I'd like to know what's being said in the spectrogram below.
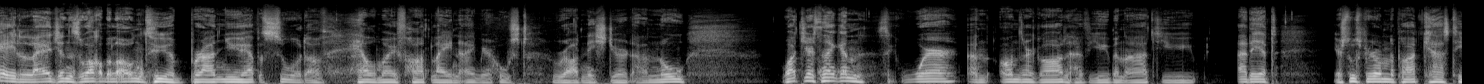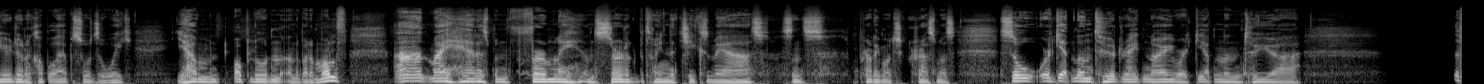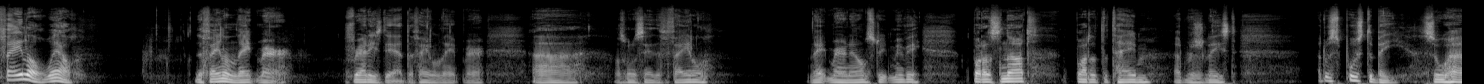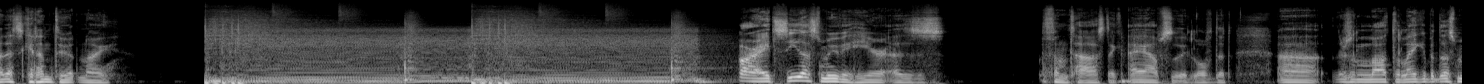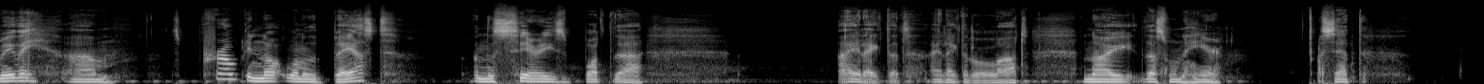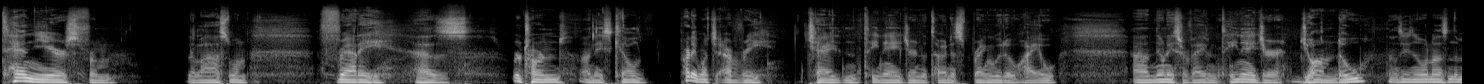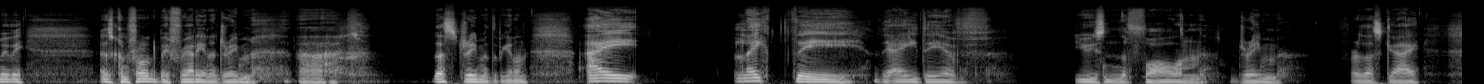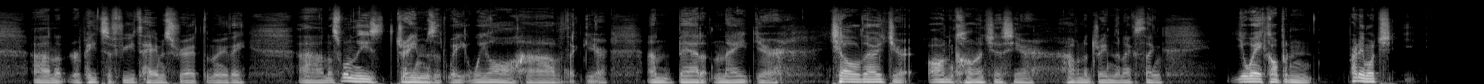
Hey, legends, welcome along to a brand new episode of Hellmouth Hotline. I'm your host, Rodney Stewart, and I know what you're thinking. It's like, where and under God have you been at, you idiot? You're supposed to be running the podcast here, doing a couple episodes a week. You haven't been uploading in about a month, and my head has been firmly inserted between the cheeks of my ass since pretty much Christmas. So we're getting into it right now. We're getting into uh, the final, well, the final nightmare. Freddy's dead, the final nightmare. Uh, I was going to say the final Nightmare on Elm Street movie, but it's not. But at the time it was released, it was supposed to be. So uh, let's get into it now. Alright, see this movie here is fantastic. I absolutely loved it. Uh, there's a lot to like about this movie. Um, it's probably not one of the best in the series, but uh, I liked it. I liked it a lot. Now, this one here, set 10 years from the last one, Freddy has returned and he's killed pretty much every child and teenager in the town of Springwood, Ohio. And the only surviving teenager, John Doe, as he's known as in the movie, is confronted by Freddy in a dream. Uh, this dream at the beginning, I liked the the idea of using the fallen dream for this guy, and it repeats a few times throughout the movie. And it's one of these dreams that we, we all have. Like you're in bed at night, you're chilled out, you're unconscious, you're having a dream. The next thing, you wake up and pretty much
